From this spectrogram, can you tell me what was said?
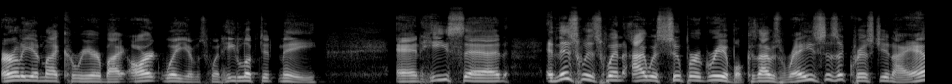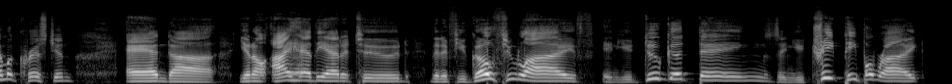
early in my career by Art Williams when he looked at me and he said, and this was when I was super agreeable because I was raised as a Christian. I am a Christian. And, uh, you know, I had the attitude that if you go through life and you do good things and you treat people right,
